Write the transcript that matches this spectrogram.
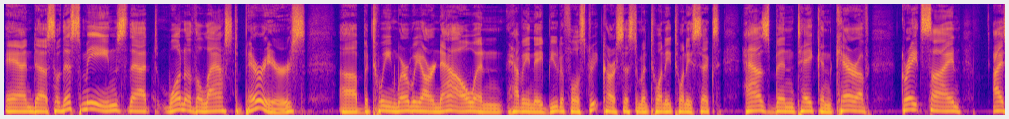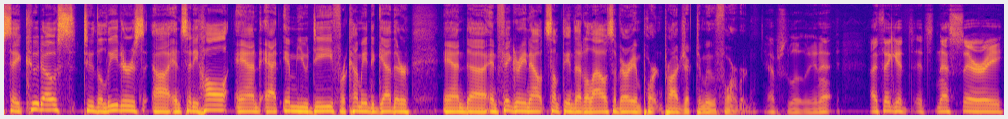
And uh, so this means that one of the last barriers uh, between where we are now and having a beautiful streetcar system in 2026 has been taken care of. Great sign. I say kudos to the leaders uh, in City Hall and at MUD for coming together and uh, and figuring out something that allows a very important project to move forward. Absolutely, and I think it's it's necessary.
